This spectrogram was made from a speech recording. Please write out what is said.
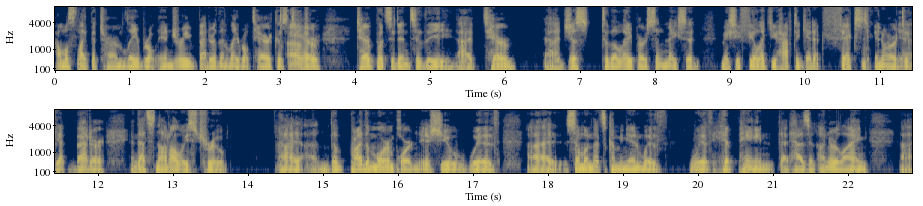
I almost like the term labral injury better than labral tear because oh, tear sure. tear puts it into the uh, tear. Uh, just to the layperson makes it makes you feel like you have to get it fixed in order yeah. to get better, and that's not always true. Uh, the probably the more important issue with uh, someone that's coming in with with hip pain that has an underlying uh,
